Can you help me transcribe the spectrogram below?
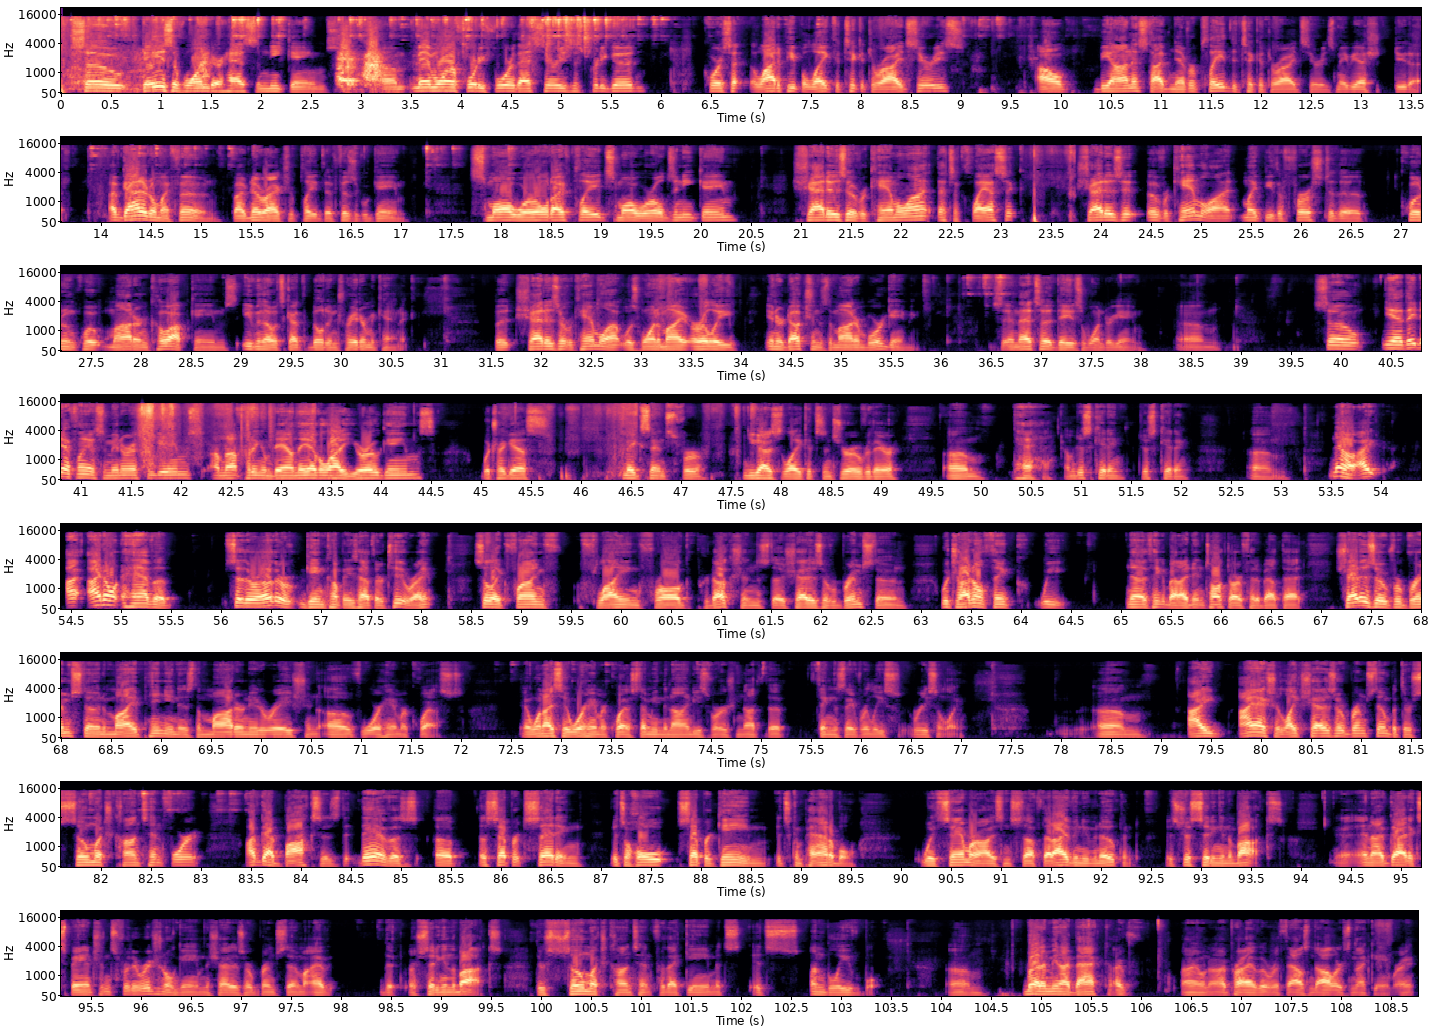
So Days of Wonder has some neat games. Um, Memoir 44, that series is pretty good. Of course, a lot of people like the Ticket to Ride series. I'll be honest, I've never played the Ticket to Ride series. Maybe I should do that. I've got it on my phone, but I've never actually played the physical game. Small World, I've played. Small World's a neat game. Shadows over Camelot, that's a classic. Shadows over Camelot might be the first of the quote unquote modern co op games, even though it's got the built in traitor mechanic. But Shadows over Camelot was one of my early introductions to modern board gaming. And that's a Days of Wonder game. Um, so, yeah, they definitely have some interesting games. I'm not putting them down. They have a lot of Euro games, which I guess makes sense for you guys to like it since you're over there. Um, I'm just kidding. Just kidding. Um, no, I, I, I don't have a. So there are other game companies out there too, right? So like Flying Flying Frog Productions does Shadows over Brimstone, which I don't think we. Now I think about, it, I didn't talk to Arfed about that. Shadows over Brimstone, in my opinion, is the modern iteration of Warhammer Quest. And when I say Warhammer Quest, I mean the '90s version, not the things they've released recently. Um, I I actually like Shadows of Brimstone, but there's so much content for it. I've got boxes. That they have a, a, a separate setting. It's a whole separate game. It's compatible with samurais and stuff that I haven't even opened. It's just sitting in a box. And I've got expansions for the original game, The Shadows of Brimstone. I have that are sitting in the box. There's so much content for that game. It's it's unbelievable. Um, but I mean, I backed. I've I don't know. I probably have over a thousand dollars in that game, right?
